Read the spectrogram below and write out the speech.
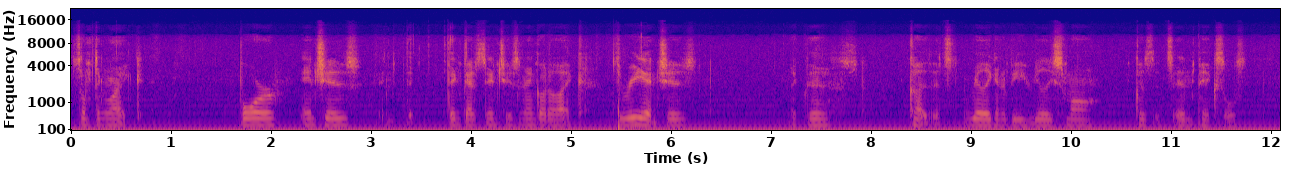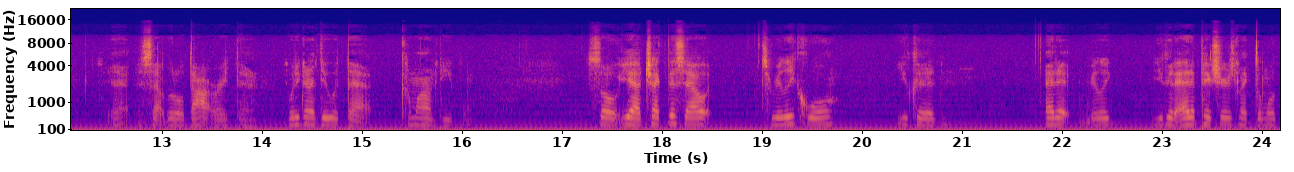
something like four inches and th think that's inches and then go to like three inches like this because it's really gonna be really small because it's in pixels. Yeah it's that little dot right there. What are you gonna do with that Come on, people. So, yeah, check this out. It's really cool. You could edit really you could edit pictures, make them look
